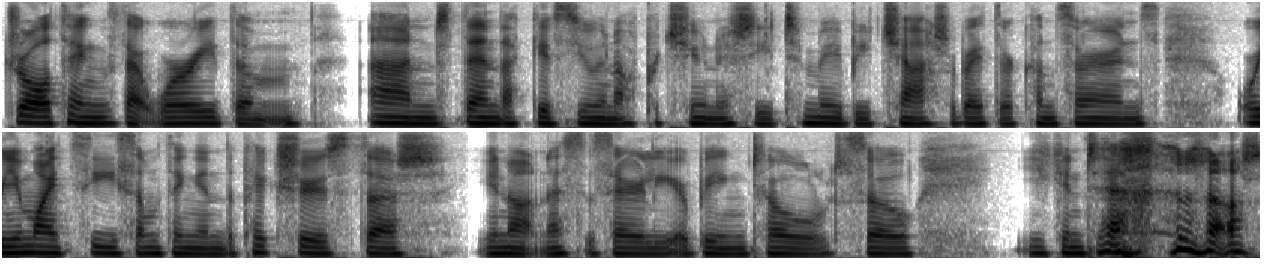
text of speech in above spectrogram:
draw things that worry them and then that gives you an opportunity to maybe chat about their concerns. Or you might see something in the pictures that you're not necessarily are being told. So you can tell a lot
